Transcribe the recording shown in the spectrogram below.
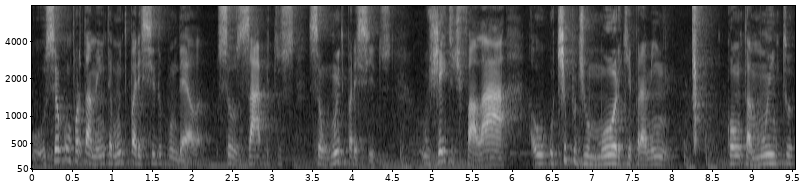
o seu comportamento é muito parecido com o dela, os seus hábitos são muito parecidos, o jeito de falar, o, o tipo de humor que para mim conta muito.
